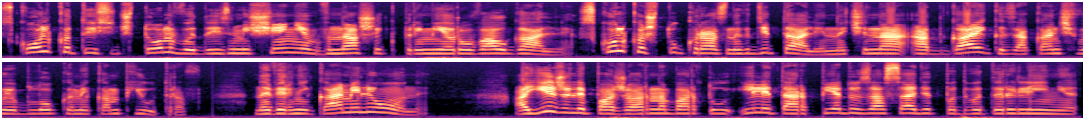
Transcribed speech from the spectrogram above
Сколько тысяч тонн водоизмещения в нашей, к примеру, Волгалле? Сколько штук разных деталей, начиная от гаек и заканчивая блоками компьютеров? Наверняка миллионы. А ежели пожар на борту или торпеду засадят под ватерлинию,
